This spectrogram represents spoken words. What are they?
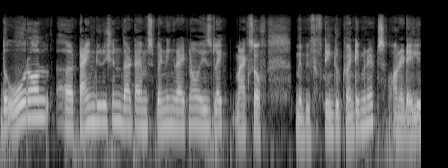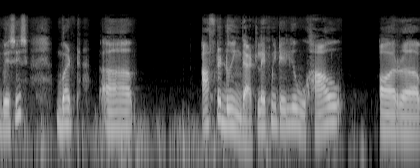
the overall uh, time duration that i'm spending right now is like max of maybe 15 to 20 minutes on a daily basis. But uh, after doing that let me tell you how or uh,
